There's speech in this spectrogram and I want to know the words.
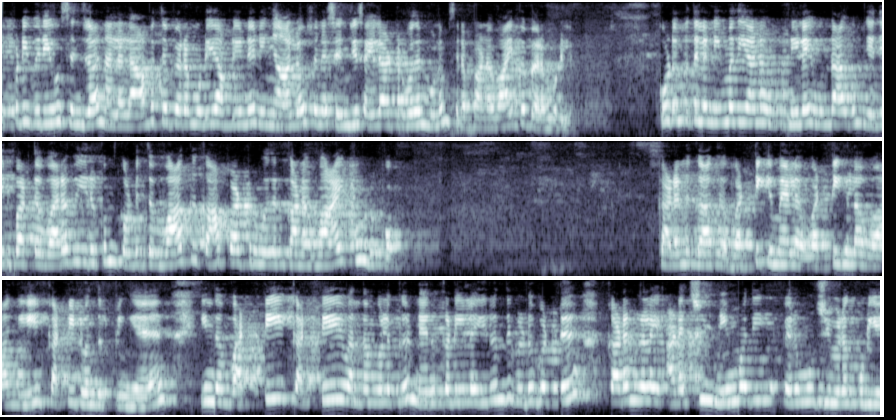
எப்படி விரிவு செஞ்சால் நல்ல லாபத்தை பெற முடியும் அப்படின்னு நீங்கள் ஆலோசனை செஞ்சு செயலாற்றுவதன் மூலம் சிறப்பான வாய்ப்பை பெற முடியும். குடும்பத்தில் நிம்மதியான நிலை உண்டாகும். எதிர்பார்த்த வரவு இருக்கும். கொடுத்த வாக்கு காப்பாற்றுவதற்கான வாய்ப்பும் இருக்கும். கடனுக்காக வட்டிக்கு மேலே வட்டிகளாக வாங்கி கட்டிட்டு வந்திருப்பீங்க. இந்த வட்டி கட்டி வந்தவங்களுக்கு நெருக்கடியில் இருந்து விடுபட்டு கடன்களை அடைச்சி நிம்மதி பெருமூச்சு விடக்கூடிய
